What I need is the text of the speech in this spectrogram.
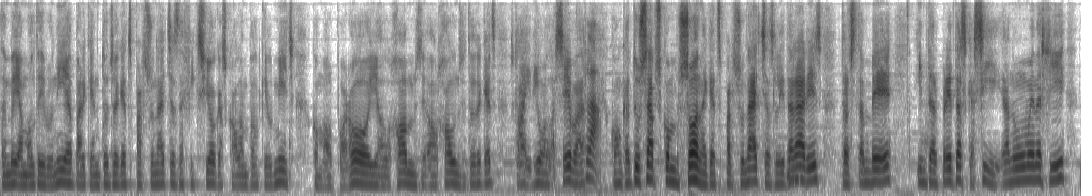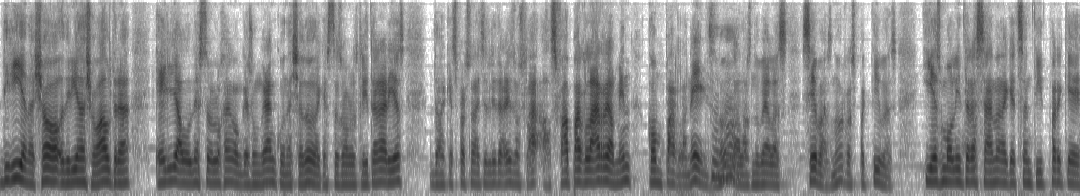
també hi ha molta ironia, perquè en tots aquests personatges de ficció que es colen pel aquí al mig, com el Poirot i el Holmes, el Holmes i tots aquests, esclar, hi diuen la seva. Clar. Com que tu saps com són aquests personatges, personatges literaris, doncs també interpretes que sí, en un moment així dirien això o dirien això altre. Ell, el Néstor Luján, com que és un gran coneixedor d'aquestes obres literàries, d'aquests personatges literaris, doncs clar, els fa parlar realment com parlen ells, no? a les novel·les seves, no? respectives. I és molt interessant en aquest sentit perquè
